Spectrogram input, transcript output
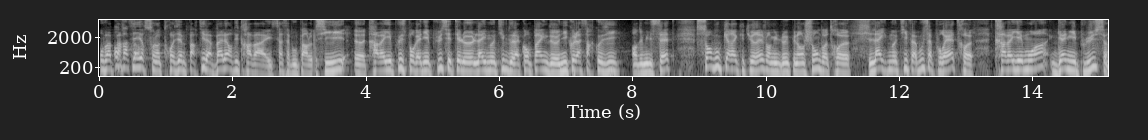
On va partir sur notre troisième partie, la valeur du travail. Ça, ça vous parle aussi. Euh, travailler plus pour gagner plus, c'était le leitmotiv de la campagne de Nicolas Sarkozy en 2007. Sans vous caricaturer, Jean-Luc Mélenchon, votre leitmotiv à vous, ça pourrait être euh, travailler moins, gagner plus.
